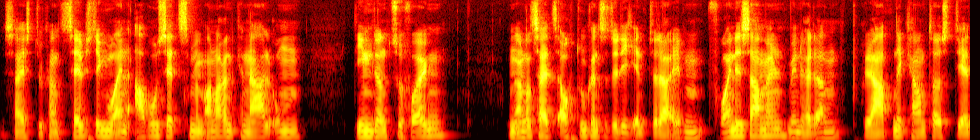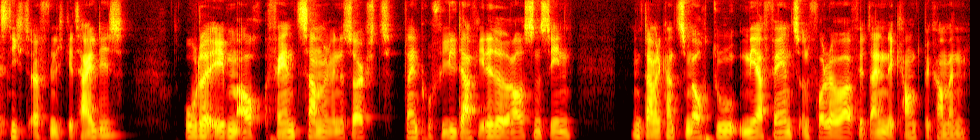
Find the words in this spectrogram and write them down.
Das heißt, du kannst selbst irgendwo ein Abo setzen mit einem anderen Kanal, um dem dann zu folgen. Und andererseits auch du kannst natürlich entweder eben Freunde sammeln, wenn du halt einen privaten Account hast, der jetzt nicht öffentlich geteilt ist, oder eben auch Fans sammeln, wenn du sagst, dein Profil darf jeder da draußen sehen. Und damit kannst du auch du mehr Fans und Follower für deinen Account bekommen.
